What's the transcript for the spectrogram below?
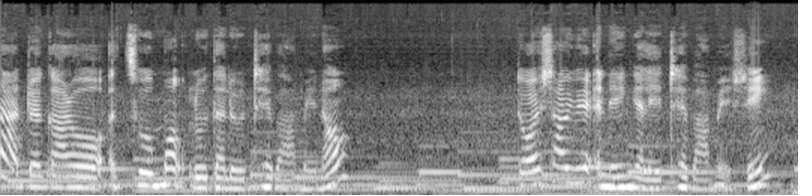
သာအတွက်ကတော့အချိုမုတ်လိုတက်လို့ထည့်ပါမယ်နော်။ တောလျှောက်ရွက်အနေငယ်လေးထည့်ပါမယ်ရှင်။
